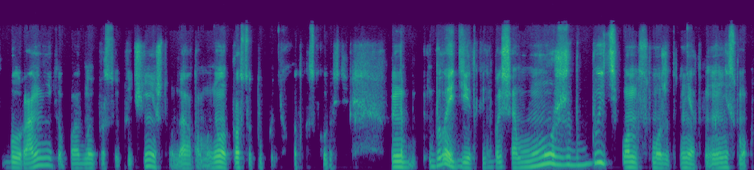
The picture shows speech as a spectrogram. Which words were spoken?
футбол рангника по одной простой причине, что да, там у него просто тупо нехватка скорости. Была идея такая небольшая. Может быть, он сможет. Нет, не смог.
